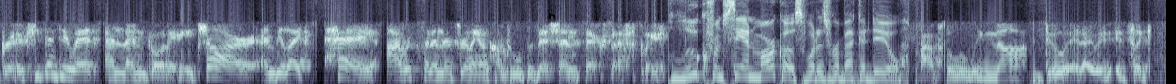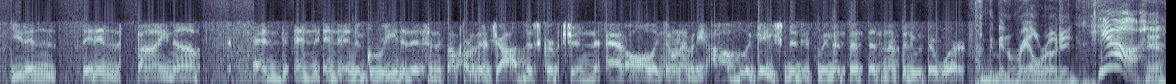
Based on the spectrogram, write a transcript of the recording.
grit her teeth and do it and then go to HR and be like, hey, I was put in this really uncomfortable position. Fix this, please. Luke from San Marcos, what does Rebecca do? absolutely not do it. I mean, it's like you didn't, they didn't sign up and, and, and, and agree to this, and it's not part of their job description at all. Like, they don't have any obligation to do something that, that doesn't have to do with their work. They've been railroaded. Yeah. Yeah.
